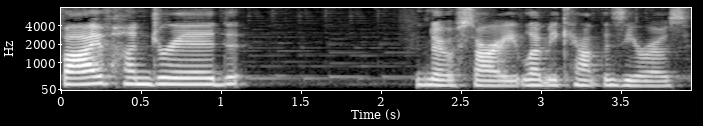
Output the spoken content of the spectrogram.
500 no, sorry, let me count the zeros.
